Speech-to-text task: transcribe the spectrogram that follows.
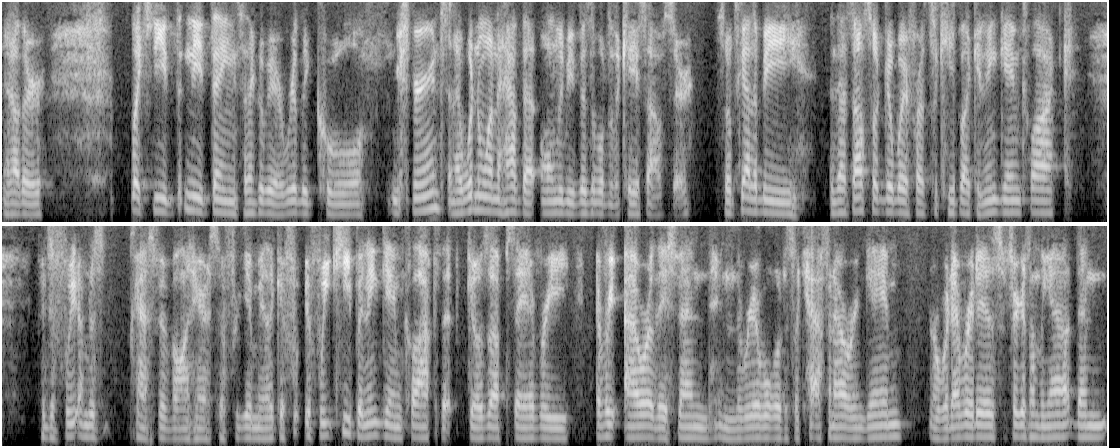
and other like neat, neat things, I think would be a really cool experience. And I wouldn't want to have that only be visible to the case officer. So it's got to be, and that's also a good way for us to keep like an in-game clock. Because if we, I'm just kind of spitballing here, so forgive me. Like if if we keep an in-game clock that goes up, say every every hour they spend in the real world is like half an hour in game or whatever it is, to figure something out, then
